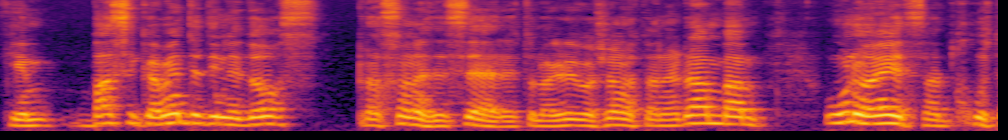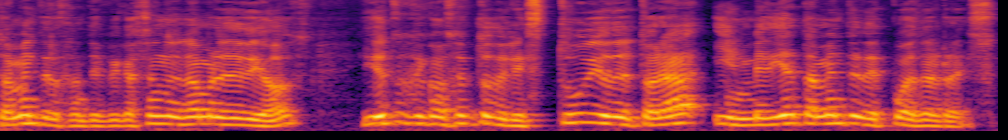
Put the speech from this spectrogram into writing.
que básicamente tiene dos razones de ser. Esto lo agrego yo, no está en el Rambam. Uno es justamente la santificación del nombre de Dios, y otro es el concepto del estudio de Torah inmediatamente después del rezo.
